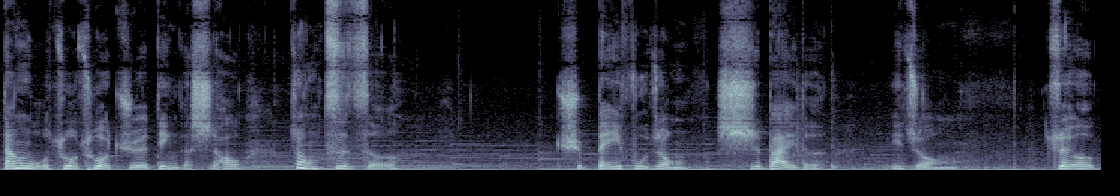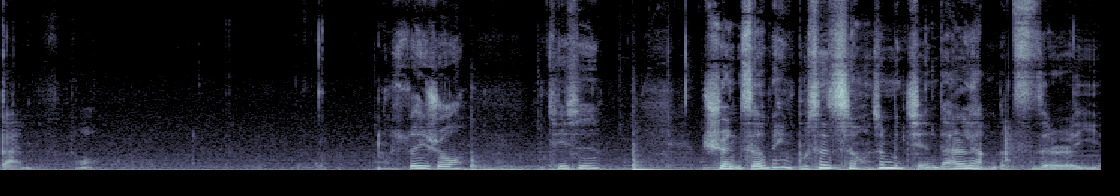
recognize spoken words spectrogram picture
当我做错决定的时候，这种自责，去背负这种失败的一种罪恶感哦。所以说，其实选择并不是只有这么简单两个字而已。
